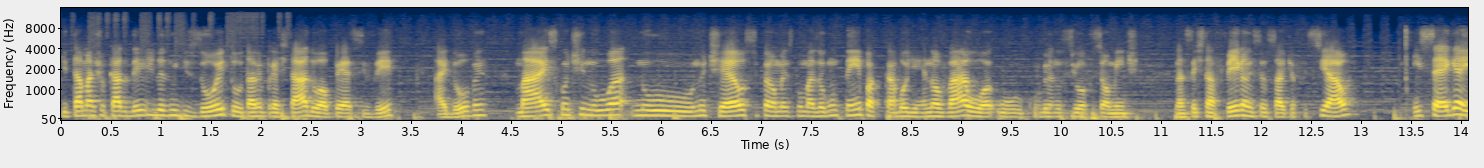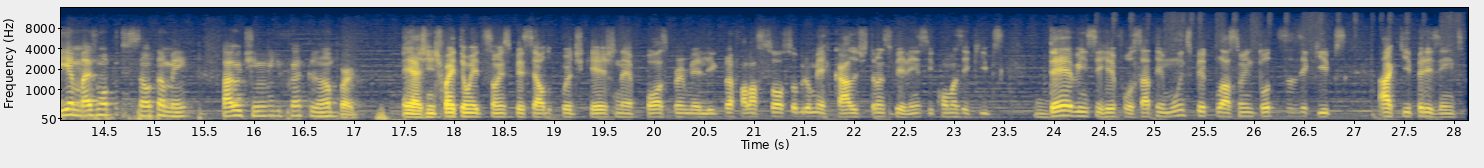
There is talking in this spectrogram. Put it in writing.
que está machucado desde 2018, estava emprestado ao PSV, Eindhoven, mas continua no, no Chelsea, pelo menos por mais algum tempo. Acabou de renovar, o, o clube anunciou oficialmente na sexta-feira no seu site oficial. E segue aí, é mais uma opção também para o time de Frank Lampard. É, a gente vai ter uma edição especial do podcast, né, pós-Premier League, para falar só sobre o mercado de transferência e como as equipes devem se reforçar. Tem muita especulação em todas as equipes aqui presentes.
